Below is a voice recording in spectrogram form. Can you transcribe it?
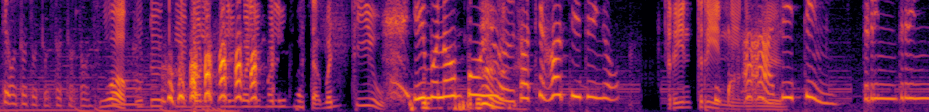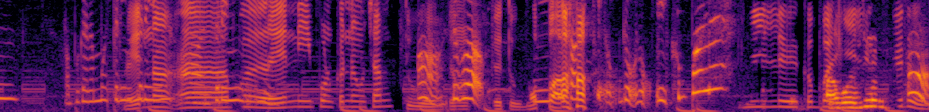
Tengok tu tu tu tu tu. tu. Wah, kuda tu libah-libah-libah-libah tak berhenti tu. Eh, melampau je. Sakit hati tengok. Trin-trin ni Ah, nama dia. Tritin. Tring, tring. Apa kan nama? Tring. Rena, Ah, ah, apa. Reni pun kena macam tu. Ah, dengan sebab- kuda tu. Bapak, sakit. Duk, duk. Eh, kebal eh. gila, kebal Power gila dia. dia tu. Oh,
